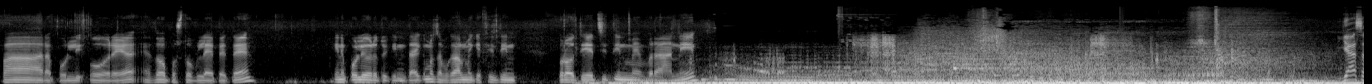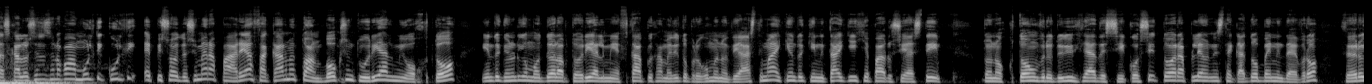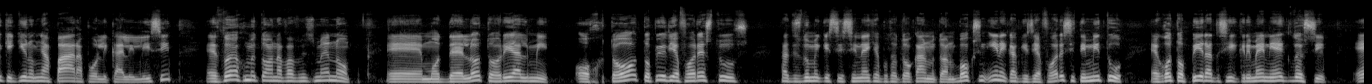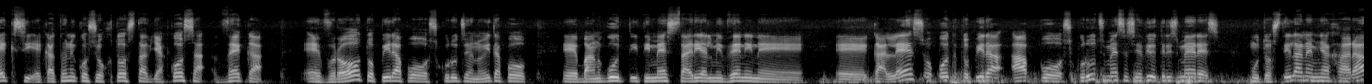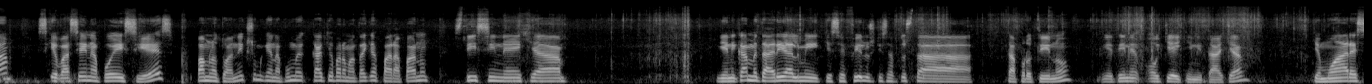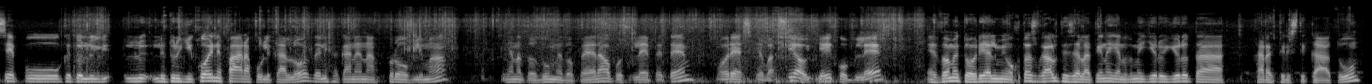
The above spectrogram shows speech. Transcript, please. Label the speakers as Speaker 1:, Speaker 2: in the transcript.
Speaker 1: Πάρα πολύ ωραία. Εδώ όπως το βλέπετε. Είναι πολύ ωραίο το κινητάκι μας. Να βγάλουμε και αυτή την πρώτη έτσι την μεμβράνη. Γεια σας, καλώς ήρθατε σε ένα ακόμα multi-culti επεισόδιο. Σήμερα παρέα θα κάνουμε το unboxing του Realme 8. Είναι το καινούργιο μοντέλο από το Realme 7 που είχαμε δει το προηγούμενο διάστημα. Εκείνο το κινητάκι είχε παρουσιαστεί τον Οκτώβριο του 2020. Τώρα πλέον είναι στα 150 ευρώ. Θεωρώ και εκείνο μια πάρα πολύ καλή λύση. Εδώ έχουμε το αναβαθμισμένο ε, μοντέλο, το Realme 8, το οποίο διαφορές τους θα τις δούμε και στη συνέχεια που θα το κάνουμε το unboxing. Είναι κάποιες διαφορές. Η τιμή του, εγώ το πήρα τη συγκεκριμένη έκδοση 6,128 στα 210 ευρώ. Το πήρα από Scrooge εννοείται, από ε, Banggood οι τιμές στα Realme δεν είναι ε, καλές, οπότε το πήρα από Scrooge, μέσα σε 2-3 μέρες μου το στείλανε, μια χαρά, συσκευασία είναι από ACS, πάμε να το ανοίξουμε και να πούμε κάποια πραγματάκια παραπάνω στη συνέχεια. Γενικά με τα Realme και σε φίλους και σε αυτούς τα, τα προτείνω, γιατί είναι ok κινητάκια και μου άρεσε που και το λειτουργικό είναι πάρα πολύ καλό, δεν είχα κανένα πρόβλημα. Για να το δούμε εδώ πέρα, όπως βλέπετε. Ωραία συσκευασία, ok, κομπλέ. Εδώ με το Realme 8 ας βγάλω τη ζελατίνα για να δούμε γύρω γύρω τα χαρακτηριστικά του.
